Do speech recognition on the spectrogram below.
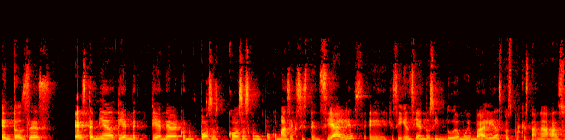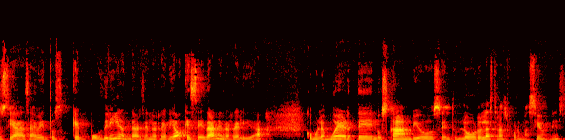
Entonces, este miedo tiende, tiende a ver con cosas, cosas como un poco más existenciales, eh, que siguen siendo sin duda muy válidas, pues porque están asociadas a eventos que podrían darse en la realidad o que se dan en la realidad, como la muerte, los cambios, el dolor o las transformaciones.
